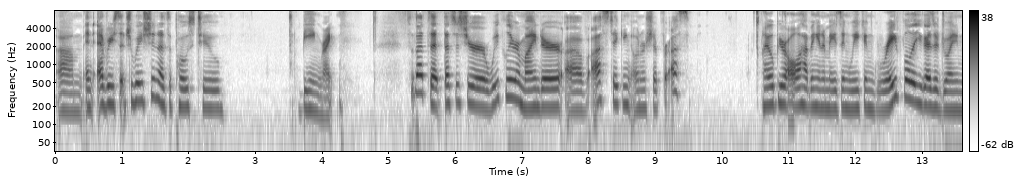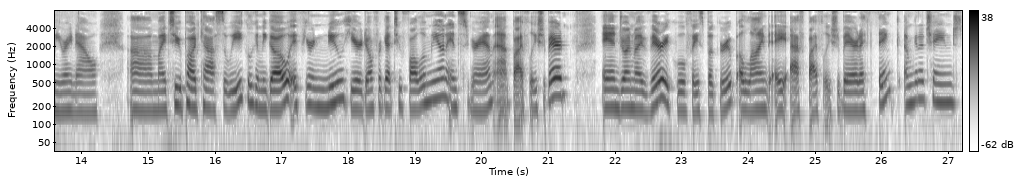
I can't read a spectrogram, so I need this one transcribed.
um, in every situation as opposed to being right. So that's it. That's just your weekly reminder of us taking ownership for us. I hope you're all having an amazing week. I'm grateful that you guys are joining me right now. Um, my two podcasts a week. Look at me go. If you're new here, don't forget to follow me on Instagram at by Felicia Baird and join my very cool Facebook group, Aligned AF by Felicia Baird. I think I'm going to change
